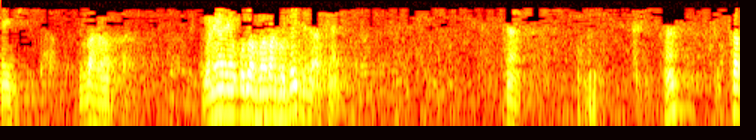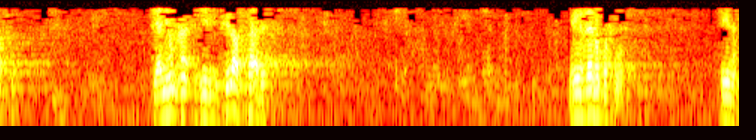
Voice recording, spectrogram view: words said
إيه. الظهر. ولهذا يقول وهو ظهر البيت الأركان نعم. ها؟ يعني هم في في ثالث إيه غير القصور إيه نعم.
